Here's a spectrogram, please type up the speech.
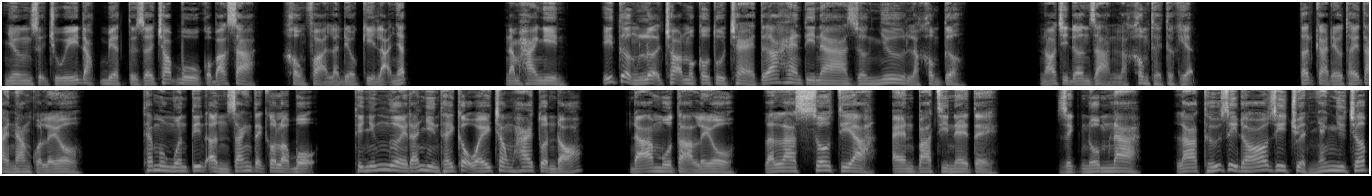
Nhưng sự chú ý đặc biệt từ giới chóp bù của Barca không phải là điều kỳ lạ nhất. Năm 2000, ý tưởng lựa chọn một cầu thủ trẻ từ Argentina dường như là không tưởng. Nó chỉ đơn giản là không thể thực hiện. Tất cả đều thấy tài năng của Leo. Theo một nguồn tin ẩn danh tại câu lạc bộ, thì những người đã nhìn thấy cậu ấy trong hai tuần đó đã mô tả Leo là La Sotia en Patinete. Dịch nôm na là thứ gì đó di chuyển nhanh như chớp.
